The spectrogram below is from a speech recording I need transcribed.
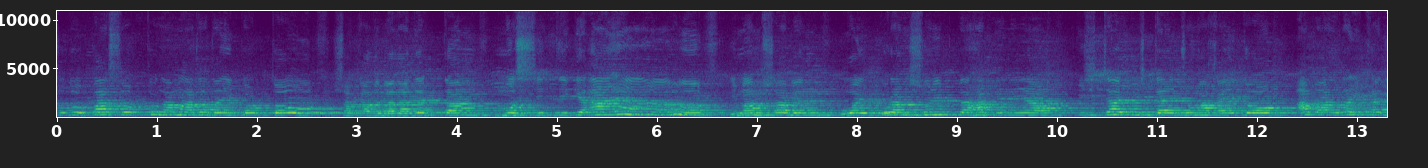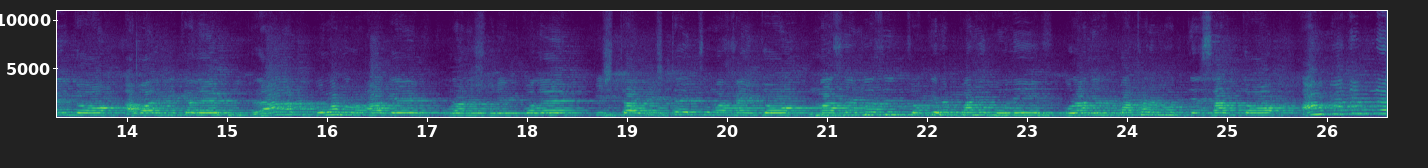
শুধু পাঁচ ওয়াক্ত নামাজ আদায় করত। সকালবেলা দেখতাম মসজিদ থেকে আয়া ইমাম সাহেব ওই কোরআন শরীফটা হাতে নিয়া পৃষ্ঠায় পৃষ্ঠায় চুমা খাইতো, আবার রাইখা দিত। আবার বিকালে রাত ঘুমানোর আগে কোরআন শরীফ বলে পৃষ্ঠায় পৃষ্ঠায় চুমা খাইতো। মাঝে মাঝে চোখের পানি বুনি কোরআনের পাতার মধ্যে ছাড়ত আহমদ ইবনে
